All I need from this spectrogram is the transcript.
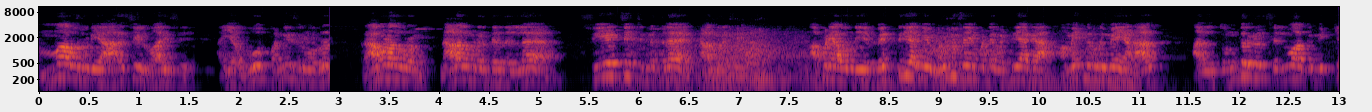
அம்மா அவருடைய அரசியல் வாரிசு ஐயா ஓ பன்னீர்செல்வம் அவர்கள் ராமநாதபுரம் நாடாளுமன்ற தேர்தலில் சுயேட்சை சின்னத்தில் களமிறங்கினார். அப்படி அவருடைய வெற்றி அங்கே உறுதி செய்யப்பட்ட வெற்றியாக அமைந்து விடுமேயானால் அது தொண்டர்கள் செல்வாக்கு மிக்க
